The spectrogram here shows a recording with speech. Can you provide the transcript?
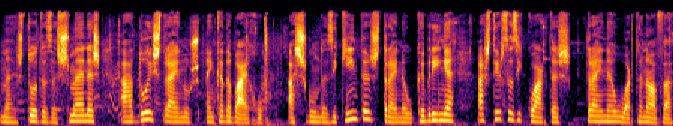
Mas todas as semanas há dois treinos em cada bairro. Às segundas e quintas treina o Cabrinha, às terças e quartas treina o Horta Nova.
